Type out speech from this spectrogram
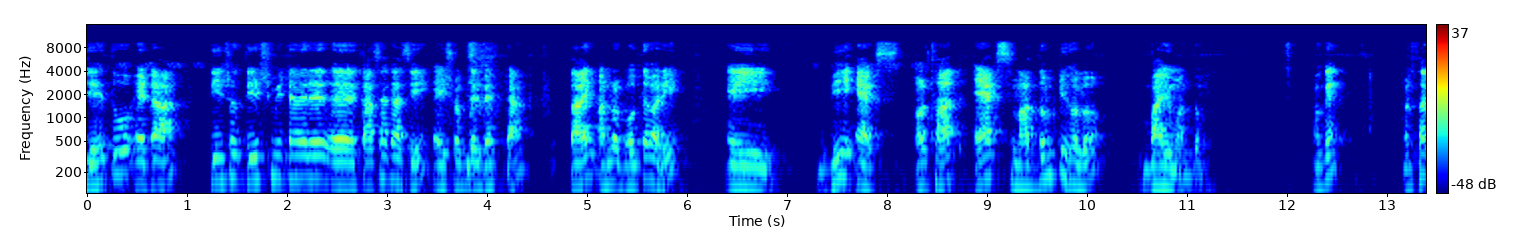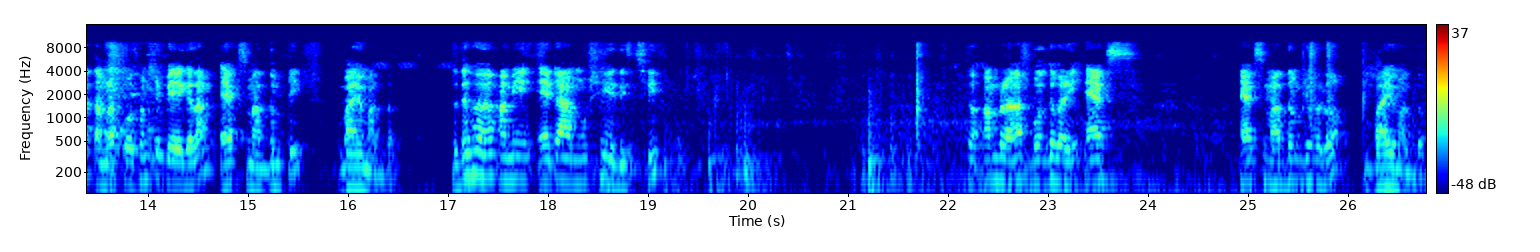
যেহেতু এটা তিনশো তিরিশ মিটারের কাছাকাছি এই শব্দের বেগটা, তাই আমরা বলতে পারি এই বি এক্স অর্থাৎ এক্স মাধ্যমটি হলো বায়ু মাধ্যম। ওকে? অর্থাৎ আমরা প্রথমটি পেয়ে গেলাম এক্স মাধ্যমটি বায়ু মাধ্যম। তো দেখো আমি এটা মুছিয়ে দিচ্ছি। তো আমরা বলতে পারি এক্স এক্স মাধ্যমটি হলো বায়ু মাধ্যম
